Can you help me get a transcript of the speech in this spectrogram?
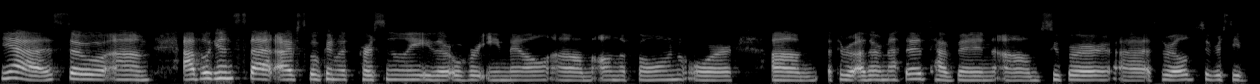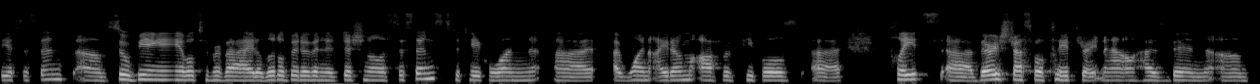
Yeah, so um, applicants that I've spoken with personally, either over email, um, on the phone, or um, through other methods, have been um, super uh, thrilled to receive the assistance. Um, so, being able to provide a little bit of an additional assistance to take one uh, uh, one item off of people's uh, plates, uh, very stressful plates right now, has been um,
